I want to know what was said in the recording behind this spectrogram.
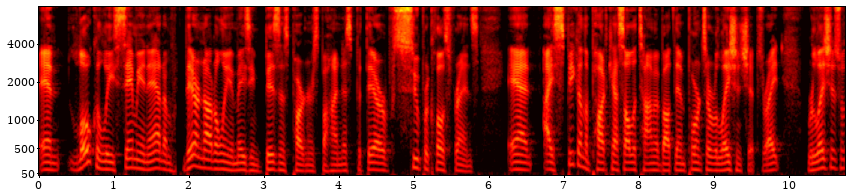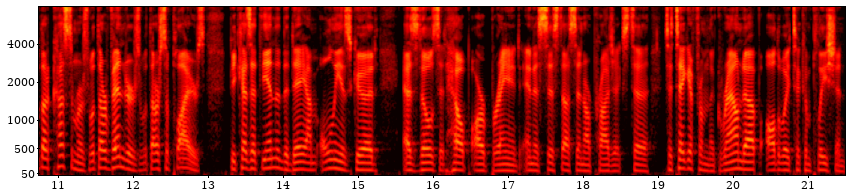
And locally, Sammy and Adam, they are not only amazing business partners behind us, but they are super close friends. And I speak on the podcast all the time about the importance of relationships, right? Relationships with our customers, with our vendors, with our suppliers, because at the end of the day, I'm only as good as those that help our brand and assist us in our projects to, to take it from the ground up all the way to completion.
